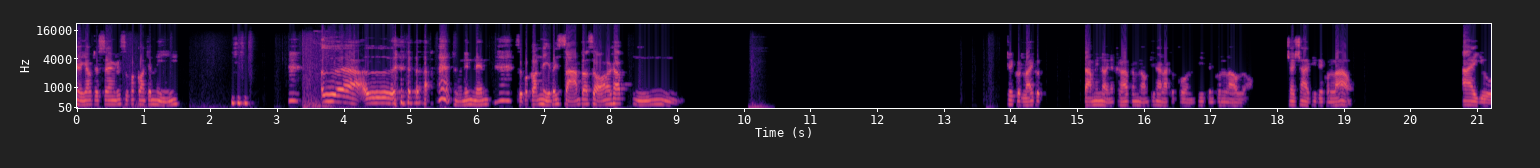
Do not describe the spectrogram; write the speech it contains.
ใหญ่ยาวจะแซงหรือสุภกรจะหนี เออเออเน้นเน้นๆสุภกรหนีไปสามต่อสองนะครับ อืมช่วยกดไลค์กดตามให้หน่อยนะครับน้องๆที่น่ารักทุกคนพี่เป็นคนลาวเหรอใช่ใช่พี่เป็นคนลาวอายอยู่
